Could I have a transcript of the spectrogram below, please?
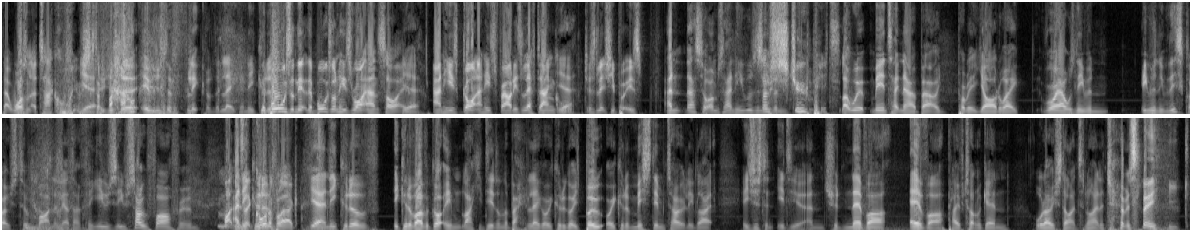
That wasn't a tackle. It was Yeah, just it a was just a, it was just a flick of the leg, and he could have. ball's on the, the ball's on his right hand side. Yeah, And he's gone and he's fouled his left ankle. Yeah. Just literally put his and that's what I'm saying. He wasn't so even stupid. like we're me and Tate now about a, probably a yard away. Royal wasn't even he wasn't even this close to Martinelli. I don't think he was. He was so far from him. Might and and he corner could've- flag. Yeah, and he could have he could have either got him like he did on the back of the leg, or he could have got his boot, or he could have missed him totally. Like he's just an idiot and should never ever play for Tottenham again. Although he's starting tonight in the Champions League,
